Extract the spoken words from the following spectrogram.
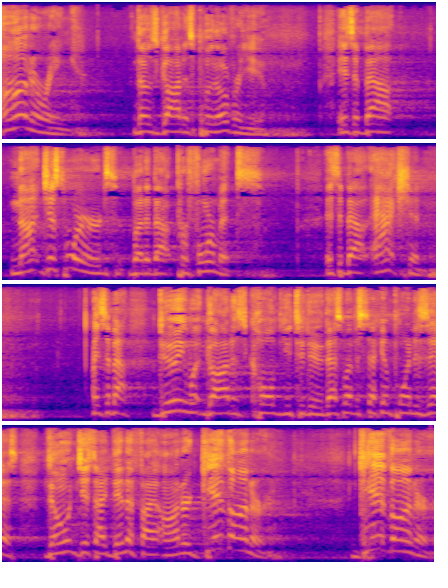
Honoring those God has put over you is about not just words, but about performance. It's about action. It's about doing what God has called you to do. That's why the second point is this don't just identify honor, give honor. Give honor.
